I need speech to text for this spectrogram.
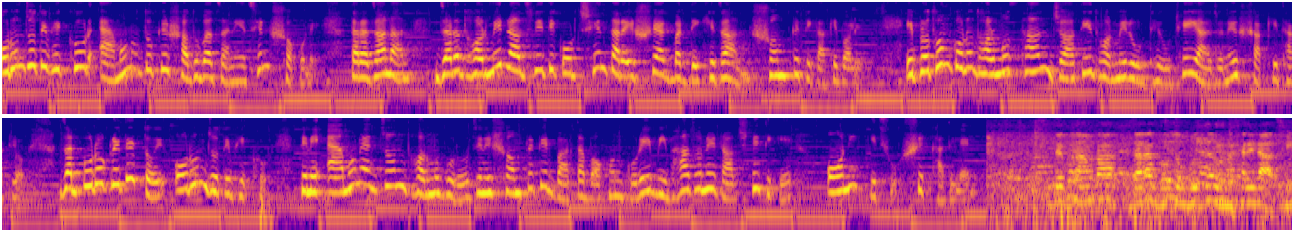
অরুণজ্যোতি ভিক্ষুর এমন উদ্যোগের সাধুবাদ জানিয়েছেন সকলে। তারা জানান, যারা ধর্মের রাজনীতি করছেন, তারা এসে একবার দেখে যান, সম্প্রীতি কাকে বলে। এই প্রথম কোনো ধর্মস্থান জাতি ধর্মের ঊর্ধ্বে উঠে এই আয়োজনের সাক্ষী থাকল, যার পুরো কৃতিত্বই অরুণজ্যোতি ভিক্ষুর। তিনি এমন একজন ধর্মগুরু যিনি সম্প্রীতির বার্তা বহন করে বিভাজনের রাজনীতিকে অনেক কিছু শিক্ষা দিলেন। দেখুন, আমরা যারা গৌতম বুদ্ধের অনুসারীরা আছি,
